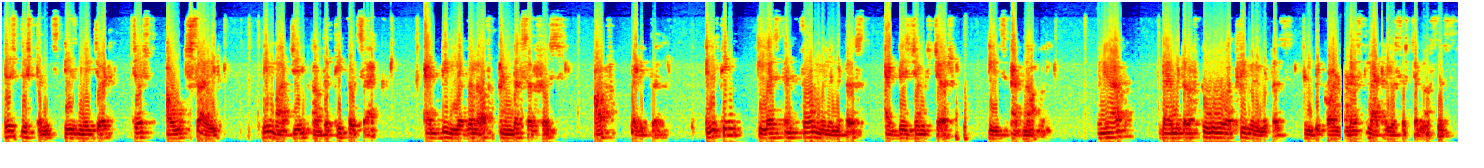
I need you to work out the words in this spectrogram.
This distance is measured just outside the margin of the thecal sac at the level of undersurface of pedicle. Anything less than 4 millimeters at this juncture is abnormal. When you have diameter of 2 or 3 millimeters, it will be called as lateral stenosis.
